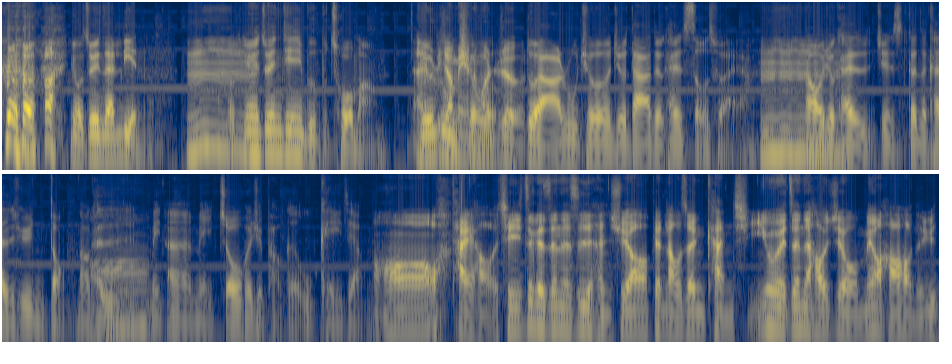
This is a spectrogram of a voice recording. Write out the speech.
因为我最近在练。嗯，因为最近天气不是不错嘛。就入秋，没那么热。对啊，入秋就大家就开始熟出来啊。嗯嗯，然后我就开始就跟着开始去运动，然后开始每、哦、呃每周会去跑个五 K 这样。哦，太好了！其实这个真的是很需要跟老郑看齐，因为真的好久没有好好的运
